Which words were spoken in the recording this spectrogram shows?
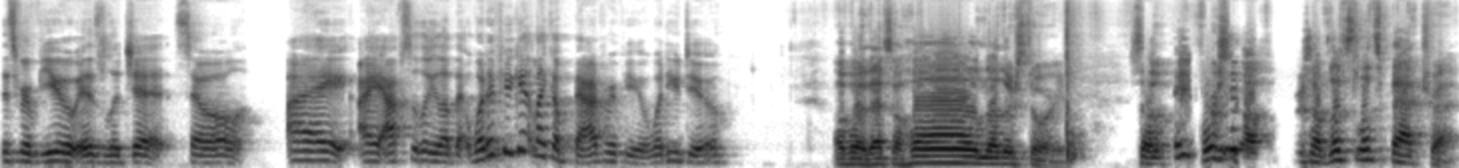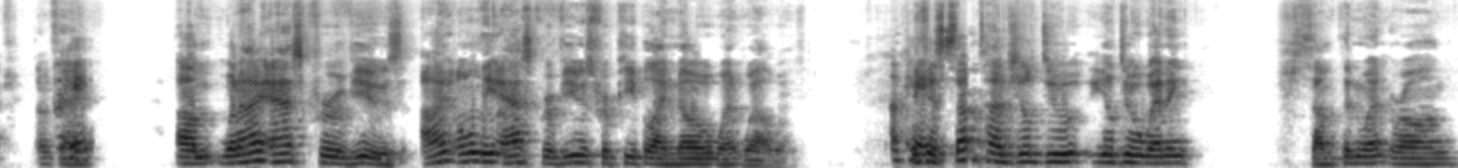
this review is legit. So I I absolutely love that. What if you get like a bad review? What do you do? Oh boy, that's a whole nother story. So first off, first off, let's let's backtrack. Okay. okay. Um, when I ask for reviews, I only ask reviews for people I know went well with. Okay. Because sometimes you'll do you'll do a wedding, something went wrong,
